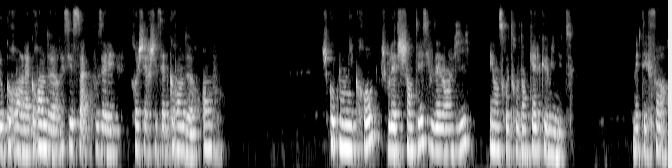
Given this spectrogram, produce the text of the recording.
le grand, la grandeur. Et c'est ça que vous allez rechercher, cette grandeur en vous. Je coupe mon micro, je vous laisse chanter si vous avez envie et on se retrouve dans quelques minutes. Mettez fort.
